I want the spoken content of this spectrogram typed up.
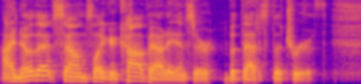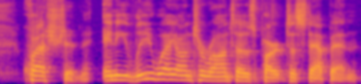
I know that sounds like a cop out answer, but that's the truth. Question Any leeway on Toronto's part to step in?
